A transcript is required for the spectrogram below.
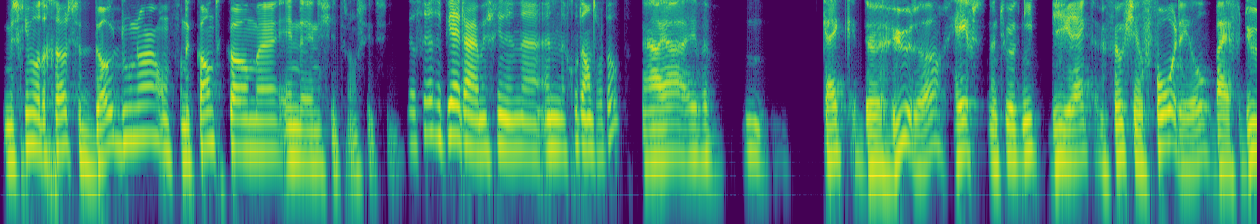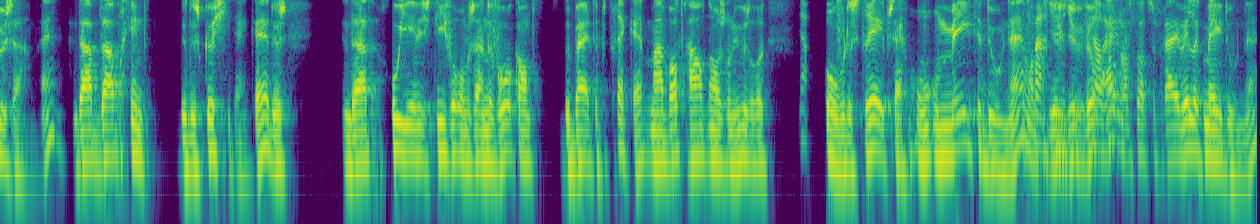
misschien wel de grootste dooddoener om van de kant te komen in de energietransitie. Wilfred, heb jij daar misschien een, eh, een goed antwoord op? Nou ja, kijk, de huurder heeft natuurlijk niet direct een functioneel voordeel bij verduurzamen. Hè? Daar, daar begint de discussie, denk ik. Hè? Dus inderdaad, goede initiatieven om ze aan de voorkant erbij te betrekken. Maar wat haalt nou zo'n huurder ja. over de streep, zeg maar, om, om mee te doen. Hè? Want je, je wil eigenlijk dat ze vrijwillig meedoen. Hè?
